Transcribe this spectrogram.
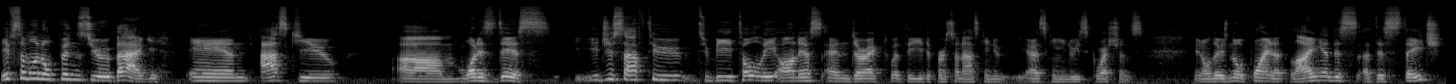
if someone opens your bag and asks you, um, what is this? You just have to, to be totally honest and direct with the, the person asking you, asking you these questions. You know, there's no point at lying at this, at this stage.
